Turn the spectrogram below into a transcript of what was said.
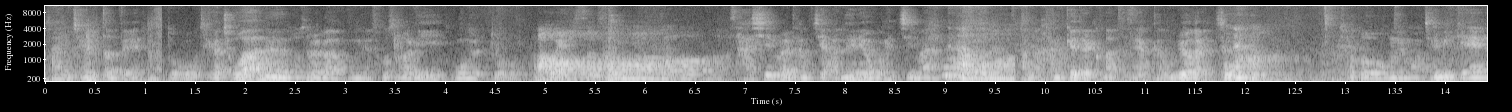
참 재밌던데. 또 제가 좋아하는 소설가 분의 소설이 오늘 또 하고에 있어서 어, 사심을 담지 않으려고 했지만 어, 아마 담게 될 것 같아서 약간 우려가 있고 저도 오늘 뭐 재밌게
